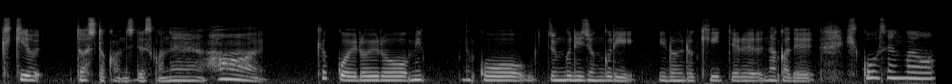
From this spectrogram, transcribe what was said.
聞き出した感じですかね。はい。結構いろいろこうじゅんぐりじゅんぐりいろいろ聞いてる中で飛行船が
